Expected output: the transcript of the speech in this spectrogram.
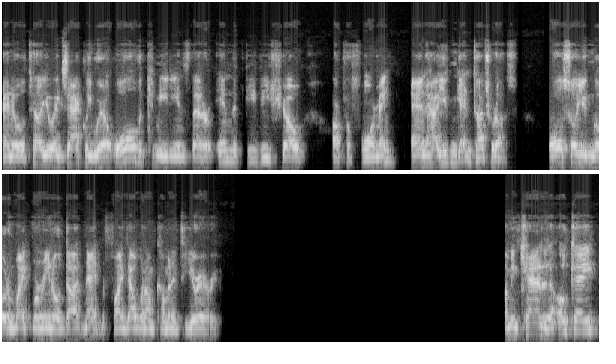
and it will tell you exactly where all the comedians that are in the TV show are performing and how you can get in touch with us. Also, you can go to mikemarino.net and find out when I'm coming into your area. I'm in Canada. Okay.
